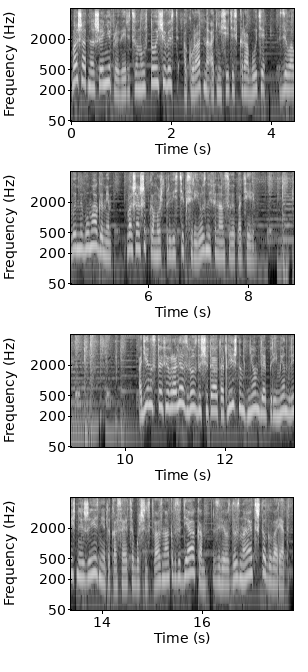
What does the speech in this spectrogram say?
Ваши отношения проверятся на устойчивость. Аккуратно отнеситесь к работе с деловыми бумагами. Ваша ошибка может привести к серьезной финансовой потере. 11 февраля звезды считают отличным днем для перемен в личной жизни. Это касается большинства знаков зодиака. Звезды знают, что говорят –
